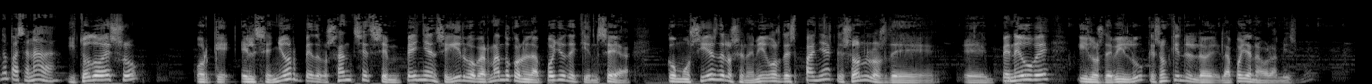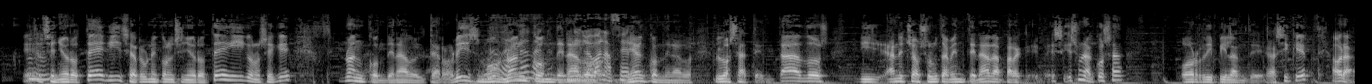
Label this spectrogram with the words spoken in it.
No pasa nada. Y todo eso porque el señor Pedro Sánchez se empeña en seguir gobernando con el apoyo de quien sea, como si es de los enemigos de España, que son los de eh, PNV y los de Bildu, que son quienes le, le apoyan ahora mismo. Eh, El señor Otegui se reúne con el señor Otegui, con no sé qué. No han condenado el terrorismo, Nada, no han nada, condenado, ni lo van a hacer. ni han condenado los atentados, ni han hecho absolutamente nada para que. Es, es una cosa horripilante. Así que, ahora,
